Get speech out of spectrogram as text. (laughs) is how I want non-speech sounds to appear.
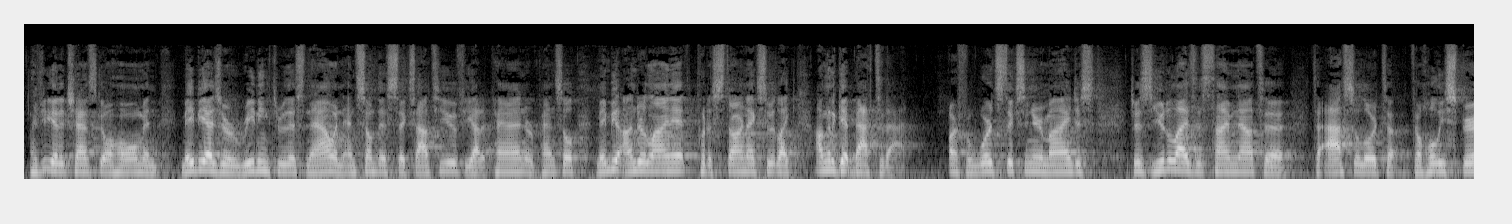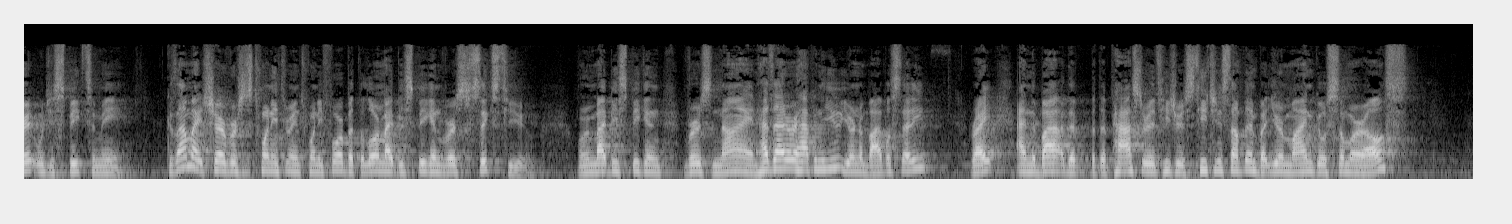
If you get a chance, go home and maybe as you're reading through this now and, and something sticks out to you, if you got a pen or pencil, maybe underline it, put a star next to it, like, I'm going to get back to that. Or if a word sticks in your mind, just, just utilize this time now to, to ask the Lord to, to Holy Spirit, would you speak to me? Because I might share verses 23 and 24, but the Lord might be speaking verse 6 to you. Or we might be speaking verse 9. Has that ever happened to you? You're in a Bible study, right? And the, the, the pastor or the teacher is teaching something, but your mind goes somewhere else.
